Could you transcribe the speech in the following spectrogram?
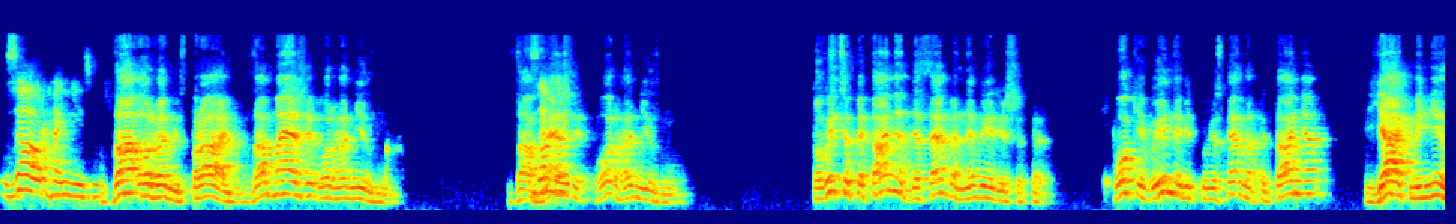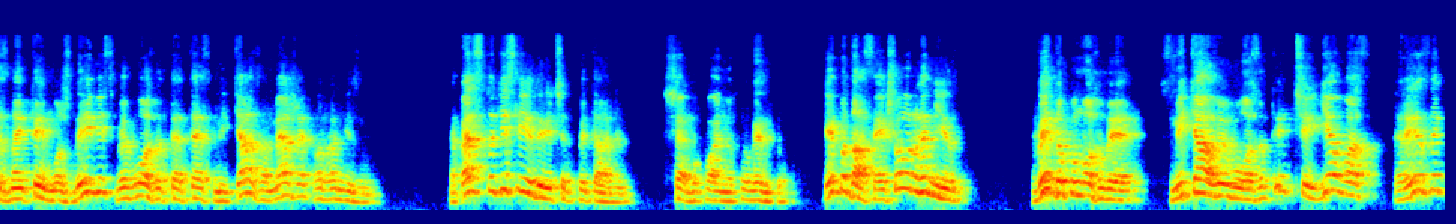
За організм. За організм, правильно, за межі організму. За, За межі організму. То ви це питання для себе не вирішите, поки ви не відповісте на питання, як мені знайти можливість вивозити те сміття за межі організму. Тепер тоді слідуюче питання. Ще буквально хвилинку. І, будь ласка, якщо організм ви допомогли сміття вивозити, чи є у вас ризик,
